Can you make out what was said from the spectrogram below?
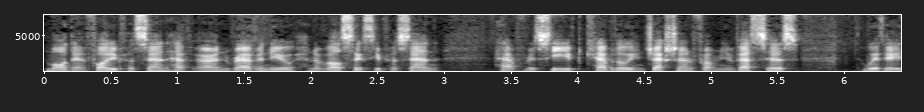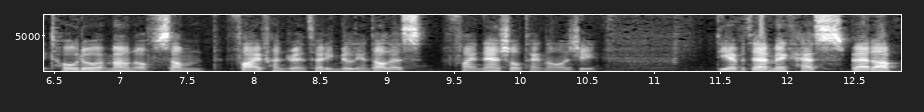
more than 40% have earned revenue, and about 60% have received capital injection from investors with a total amount of some $530 million. Financial technology. The epidemic has sped up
